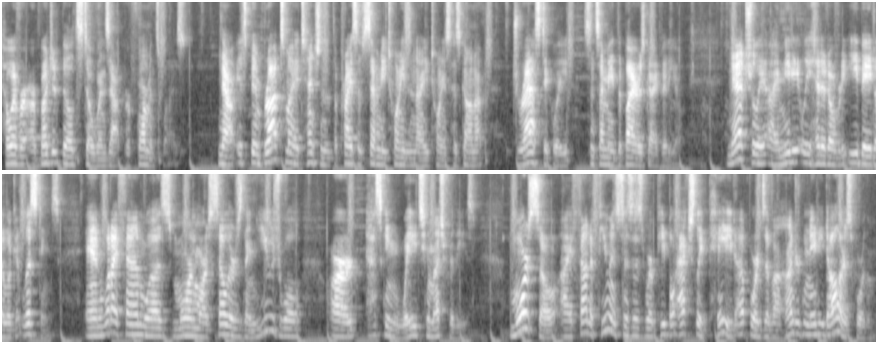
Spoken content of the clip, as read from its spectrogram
However, our budget build still wins out performance-wise. Now, it's been brought to my attention that the price of 7020s and 9020s has gone up drastically since I made the buyer's guide video. Naturally, I immediately headed over to eBay to look at listings, and what I found was more and more sellers than usual are asking way too much for these. More so, I found a few instances where people actually paid upwards of $180 for them.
